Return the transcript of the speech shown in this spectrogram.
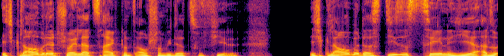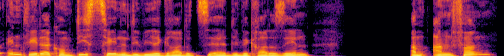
Ich glaube, der Trailer zeigt uns auch schon wieder zu viel. Ich glaube, dass diese Szene hier, also entweder kommt die Szene, die wir gerade, äh, die wir gerade sehen, am Anfang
